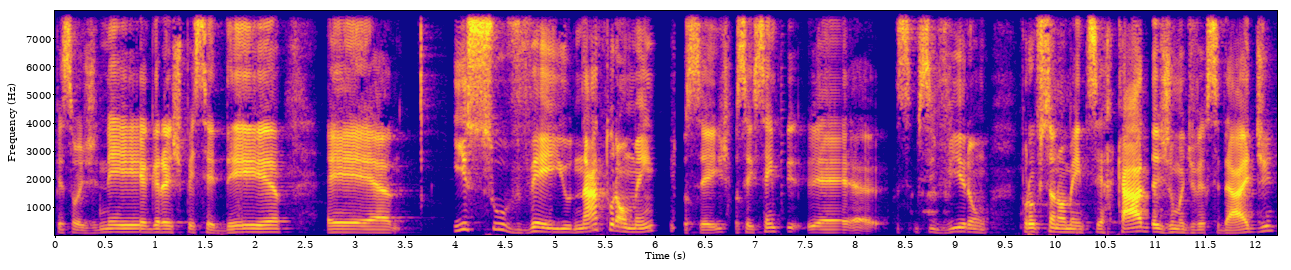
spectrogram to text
pessoas negras, PCD. É, isso veio naturalmente vocês, vocês sempre é, se viram profissionalmente cercadas de uma diversidade.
